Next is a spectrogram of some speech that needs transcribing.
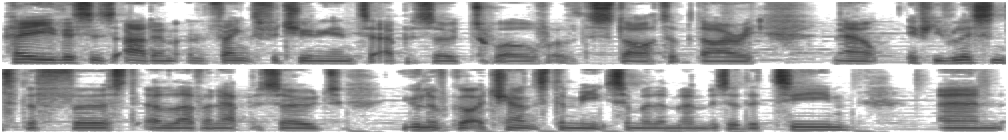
Hey, this is Adam, and thanks for tuning in to episode 12 of the Startup Diary. Now, if you've listened to the first 11 episodes, you'll have got a chance to meet some of the members of the team. And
